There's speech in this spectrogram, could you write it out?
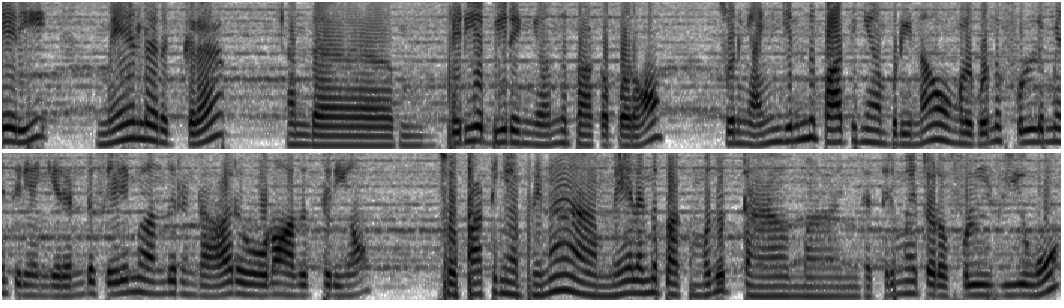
ஏரி மேலே இருக்கிற அந்த பெரிய பீடு இங்கே வந்து பார்க்க போகிறோம் ஸோ நீங்கள் அங்கேருந்து பார்த்தீங்க அப்படின்னா உங்களுக்கு வந்து ஃபுல்லுமே தெரியும். இங்கே ரெண்டு சைடுமே வந்து ரெண்டு ஆறு ஓடும் அது தெரியும். ஸோ பார்த்தீங்க அப்படின்னா மேலேருந்து பார்க்கும்போது த ம- இந்த திருமயத்தோட ஃபுல் வியூவும்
